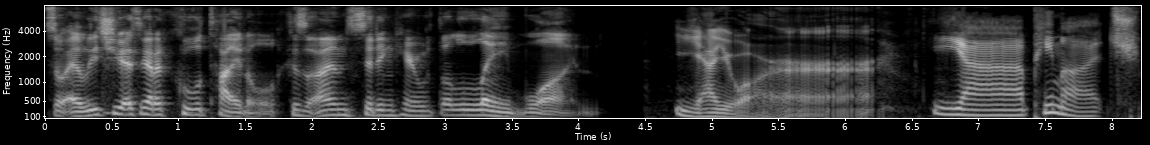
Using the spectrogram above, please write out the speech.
So at least you guys got a cool title because I'm sitting here with the lame one. Yeah, you are. Yeah, P much.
